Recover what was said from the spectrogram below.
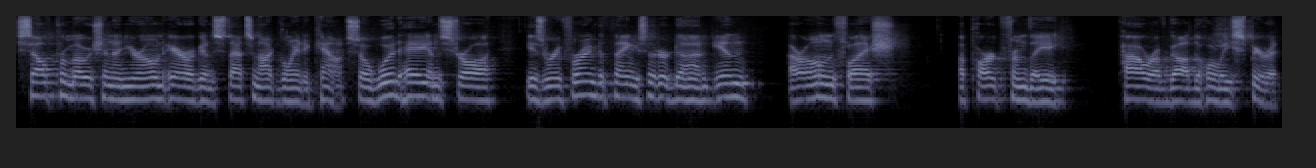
self promotion and your own arrogance. That's not going to count. So, wood, hay, and straw is referring to things that are done in our own flesh apart from the power of God, the Holy Spirit.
